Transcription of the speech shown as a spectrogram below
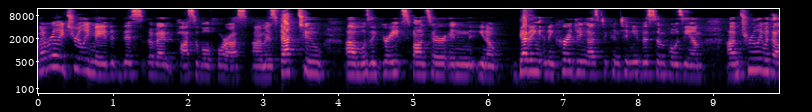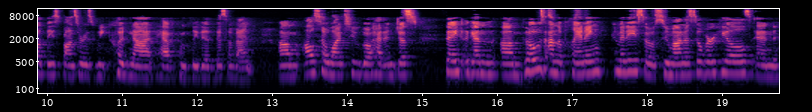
Um, really truly made this event possible for us. Um, as Fact2 um, was a great sponsor in, you know, getting and encouraging us to continue this symposium. Um, truly, without these sponsors, we could not have completed this event. Also want to go ahead and just thank again um, those on the planning committee. So Sumana Silverheels and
